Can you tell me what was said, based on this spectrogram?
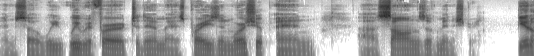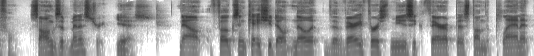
And so we, we refer to them as praise and worship and uh, songs of ministry. Beautiful. Songs of ministry. Yes. Now, folks, in case you don't know it, the very first music therapist on the planet,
